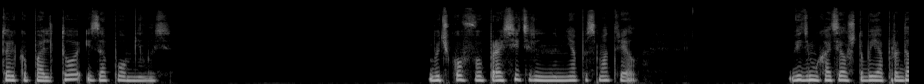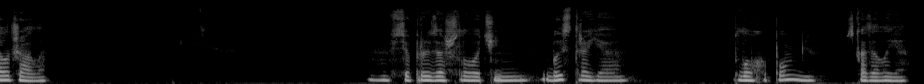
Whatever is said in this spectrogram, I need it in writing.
Только пальто и запомнилось. Бычков вопросительно на меня посмотрел. Видимо, хотел, чтобы я продолжала. Все произошло очень быстро, я плохо помню, сказала я.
